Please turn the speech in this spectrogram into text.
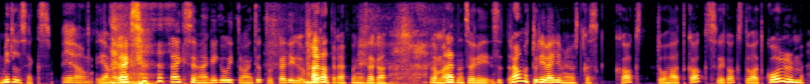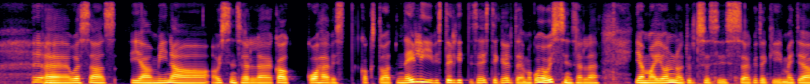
Middlesex. Ja ja me rääkisime, rääkisime kõige huvitavamad jutud Kadiga juba ära telefonis, aga, aga ma mäletan, see oli, see raamat tuli välja minu arust kas kaks tuhat kaks või kaks tuhat kolm äh, USA-s ja mina ostsin selle ka kohe vist kaks tuhat neli vist tõlgiti see eesti keelde ja ma kohe ostsin selle. Ja ma ei olnud üldse siis äh, kuidagi, ma ei tea,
